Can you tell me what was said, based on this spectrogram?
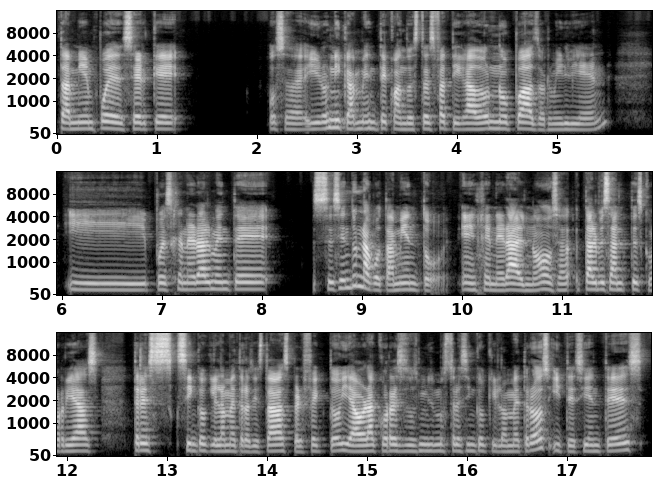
también puede ser que, o sea, irónicamente cuando estás fatigado no puedas dormir bien. Y pues generalmente se siente un agotamiento en general, ¿no? O sea, tal vez antes corrías 3, 5 kilómetros y estabas perfecto y ahora corres esos mismos 3, 5 kilómetros y te sientes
